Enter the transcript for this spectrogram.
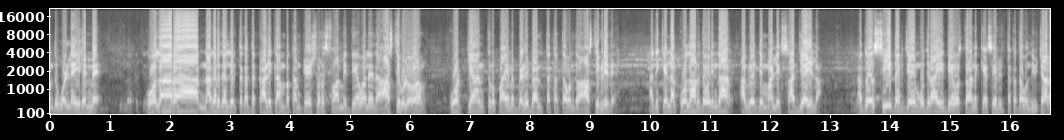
ಒಂದು ಒಳ್ಳೆಯ ಹೆಮ್ಮೆ. ಕೋಲಾರ ನಗರದಲ್ಲಿರ್ತಕ್ಕಂಥ ಕಾಳಿಕಾಂಬ ಕಮಟೇಶ್ವರ ಸ್ವಾಮಿ ದೇವಾಲಯದ ಆಸ್ತಿಗಳು ಕೋಟ್ಯಾಂತರ ರೂಪಾಯಿನ ಬೆಳೆ ಬಾಳ್ತಕ್ಕಂಥ ಒಂದು ಆಸ್ತಿಗಳಿದೆ. ಅದಕ್ಕೆಲ್ಲ ಕೋಲಾರದವರಿಂದ ಅಭಿವೃದ್ಧಿ ಮಾಡಲಿಕ್ಕೆ ಸಾಧ್ಯ ಇಲ್ಲ. ಅದು ಸಿ ದರ್ಜೆ ಮುಜರಾಯಿ ದೇವಸ್ಥಾನಕ್ಕೆ ಸೇರಿರ್ತಕ್ಕಂಥ ಒಂದು ವಿಚಾರ,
